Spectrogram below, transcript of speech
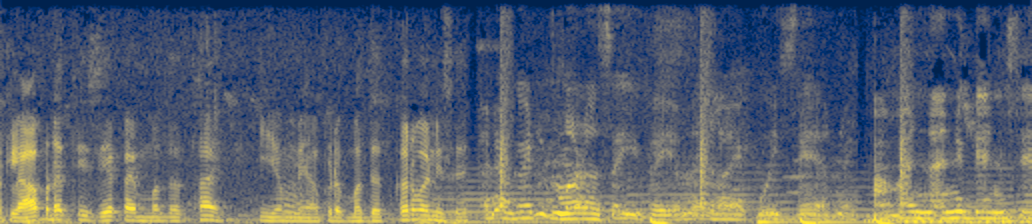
એટલે આપણાથી જે કાંઈ મદદ થાય એ અમને આપણે મદદ કરવાની છે. અને ગરીબ માણસ એ ભાઈ અમે લાય કોઈ છે નહીં. આમાં નાની બેન છે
